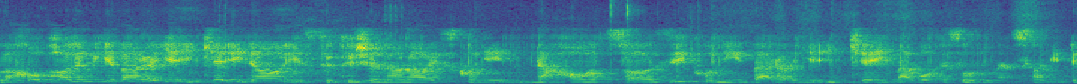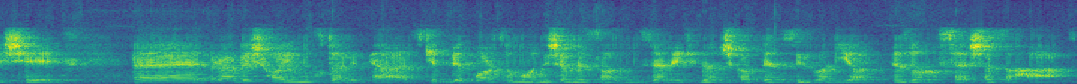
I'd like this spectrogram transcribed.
و خب حالا میگه برای اینکه اینا institutionalize کنیم نهاد سازی کنیم برای اینکه این مباحث علوم انسانی بشه. روش های مختلفی هست که دپارتمانش مثال می‌زنه که دانشگاه پنسیلوانیا 1967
